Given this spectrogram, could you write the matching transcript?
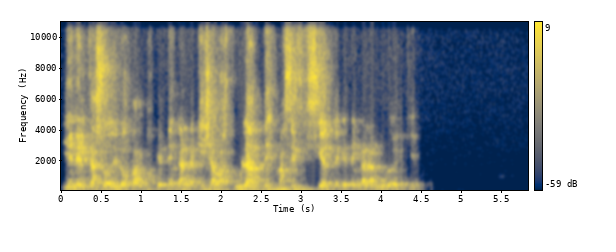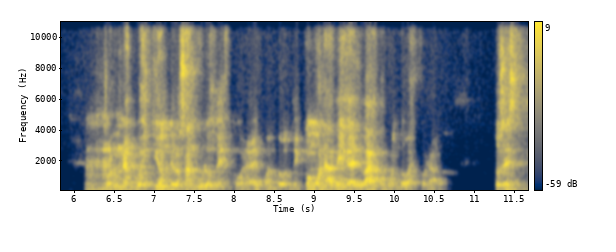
Y en el caso de los barcos que tengan la quilla basculante es más eficiente que tenga el ángulo de quiebre con una cuestión de los ángulos de escora, de, cuando, de cómo navega el barco cuando va escorado. Entonces,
